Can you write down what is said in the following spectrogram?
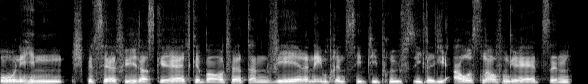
ohnehin speziell für hier das Gerät gebaut wird, dann wären im Prinzip die Prüfsiegel, die außen auf dem Gerät sind,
